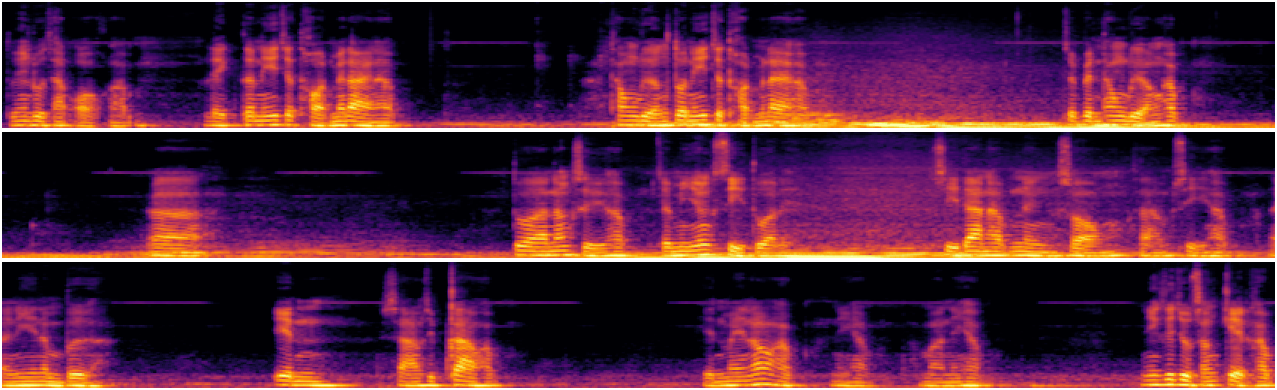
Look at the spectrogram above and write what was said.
ตัวนี้รูทางออกครับ เหล็กตัวนี้จะถอดไม่ได้นะครับ ทองเหลืองตัวนี้จะถอดไม่ได้ครับ จะเป็นทองเหลืองครับตัวหนังสือครับ จะมีทั้งสี่ตัวเลย สี่ด้านครับหนึ่งสองสามสี่ครับ อันนี้นัมเบอร์ N สามสิบเก้าครับ เห็นไหมนาะครับ นี่ครับ ประมาณนี้ครับ นี่คือจุดสังเกตครับ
